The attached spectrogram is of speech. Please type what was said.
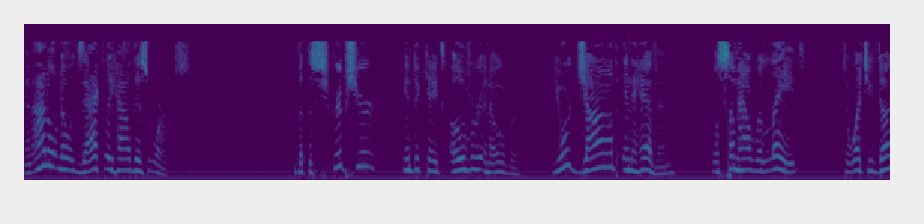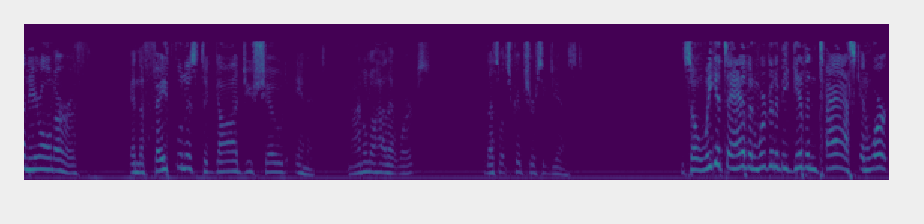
And I don't know exactly how this works, but the Scripture indicates over and over your job in heaven will somehow relate to what you've done here on earth and the faithfulness to God you showed in it. Now, I don't know how that works, but that's what Scripture suggests. So when we get to heaven, we're going to be given task and work.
